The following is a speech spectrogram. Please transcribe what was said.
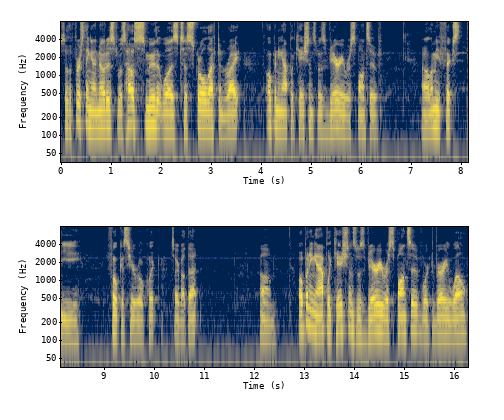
So the first thing I noticed was how smooth it was to scroll left and right. Opening applications was very responsive. Uh, let me fix the focus here real quick. Sorry about that. Um, opening applications was very responsive, worked very well.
